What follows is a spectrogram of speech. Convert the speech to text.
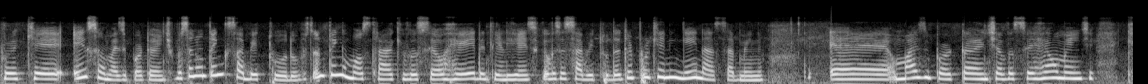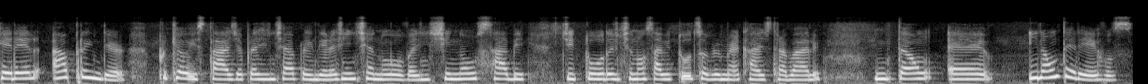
porque isso é o mais importante. Você não tem que saber tudo, você não tem que mostrar que você é o rei da inteligência, que você sabe tudo, até porque ninguém nasce sabendo. É, o mais importante é você realmente querer aprender, porque o estágio é para a gente aprender. A gente é novo, a gente não sabe de tudo, a gente não sabe tudo sobre o mercado de trabalho. Então, é, irão ter erros,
